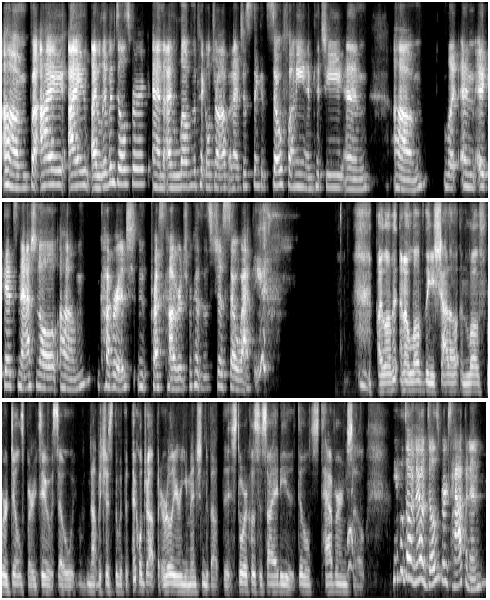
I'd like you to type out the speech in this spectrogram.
Um, but I I I live in Dillsburg and I love the pickle drop and I just think it's so funny and kitschy and um like and it gets national um coverage press coverage because it's just so wacky. I love it, and I love the shout out and love for Dillsburg too. So not just the, with the pickle drop, but earlier you mentioned about the historical society, the Dills Tavern. So people don't know Dillsburg's happening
